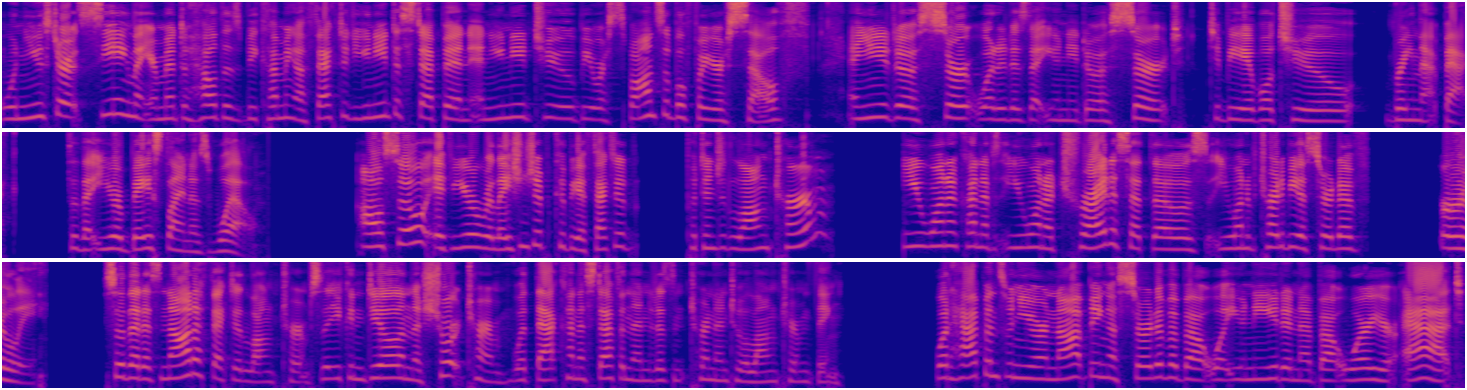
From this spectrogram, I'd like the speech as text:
When you start seeing that your mental health is becoming affected, you need to step in and you need to be responsible for yourself and you need to assert what it is that you need to assert to be able to bring that back so that your baseline as well. Also, if your relationship could be affected potentially long term, you want to kind of you want to try to set those you want to try to be assertive early so that it's not affected long term so that you can deal in the short term with that kind of stuff and then it doesn't turn into a long term thing. What happens when you are not being assertive about what you need and about where you're at,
